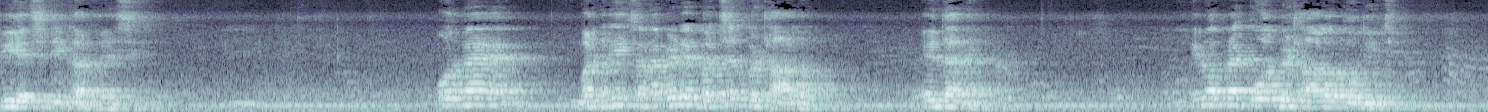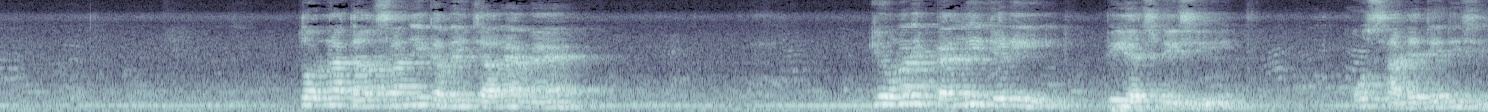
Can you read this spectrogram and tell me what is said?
ਪੀਐਚਡੀ ਕਰ ਰਹੇ ਸੀ। ਔਰ ਮੈਂ ਮੰਡਲੀ ਚਾਹਨਾ ਬੇਟੇ ਬੱਚੇ ਨੂੰ ਬਿਠਾ ਲਓ। ਇਦਾਂ ਨਹੀਂ। ਇਹਨੂੰ ਆਪਣੇ ਕੋਲ ਬਿਠਾ ਲਓ ਗੋਦੀ 'ਚ ਤੁਹਾਡੇ ਨਾਲ ਗੱਲ ਸਾਂਝੀ ਕਰਨੀ ਚਾਹ ਰਿਹਾ ਮੈਂ ਕਿ ਉਹਨਾਂ ਦੀ ਪਹਿਲੀ ਜਿਹੜੀ ਪੀ ਐਚ ਡੀ ਸੀ, ਉਹ ਸਾਡੇ ਤੇ ਨਹੀਂ ਸੀ।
